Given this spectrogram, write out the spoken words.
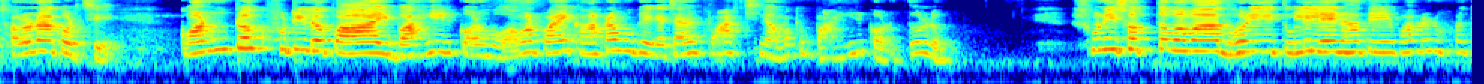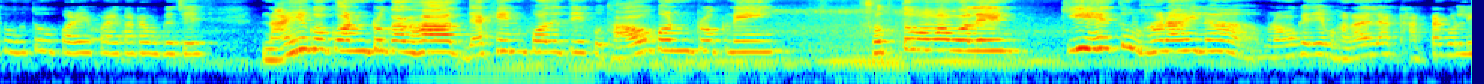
ছলনা করছে। কণ্টক ফুটিল পাই, বাহির করো আমার পায়ে কাঁটা মুখে গেছে, আমি পারছি না, আমাকে বাহির করো, তোলো। শুনি সত্য মামা ধরি তুলিলেন হাতে। ভাবলেন হয়তো হতেও পারে, পায়ে কাঁটা মুখেছে। নাহি গো কণ্টকাঘাত দেখেন পদেতে কোথাও কণ্টক নেই। সত্য মামা বলেন, কি হেতু ভাড়াইলা? আমাকে যে ভাড়াইলা ঠাট্টা করলে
